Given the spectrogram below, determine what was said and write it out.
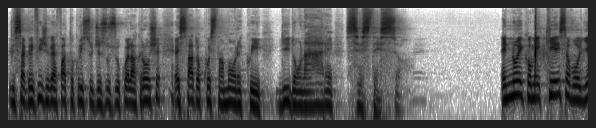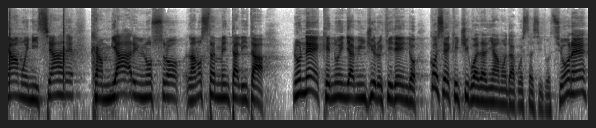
il sacrificio che ha fatto Cristo Gesù su quella croce è stato questo amore qui, di donare se stesso. E noi come Chiesa vogliamo iniziare a cambiare nostro, la nostra mentalità. non è che noi andiamo in giro chiedendo cos'è che ci guadagniamo da questa situazione,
